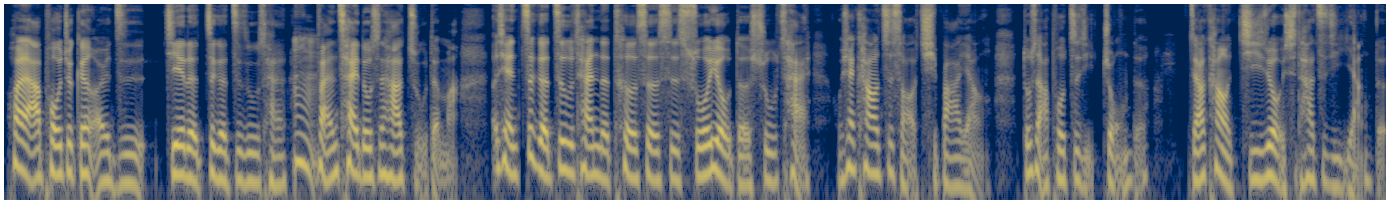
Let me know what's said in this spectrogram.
后来阿婆就跟儿子。接了这个自助餐，嗯，反正菜都是他煮的嘛。而且这个自助餐的特色是所有的蔬菜，我现在看到至少七八样都是阿婆自己种的。只要看到鸡肉也是他自己养的，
